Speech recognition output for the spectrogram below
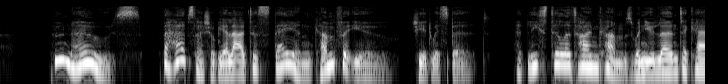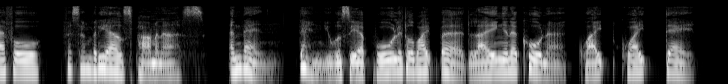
Who knows? Perhaps I shall be allowed to stay and comfort you, she had whispered. At least till the time comes when you learn to care for, for somebody else, Parmenas. And then, then you will see a poor little white bird lying in a corner, quite, quite dead.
